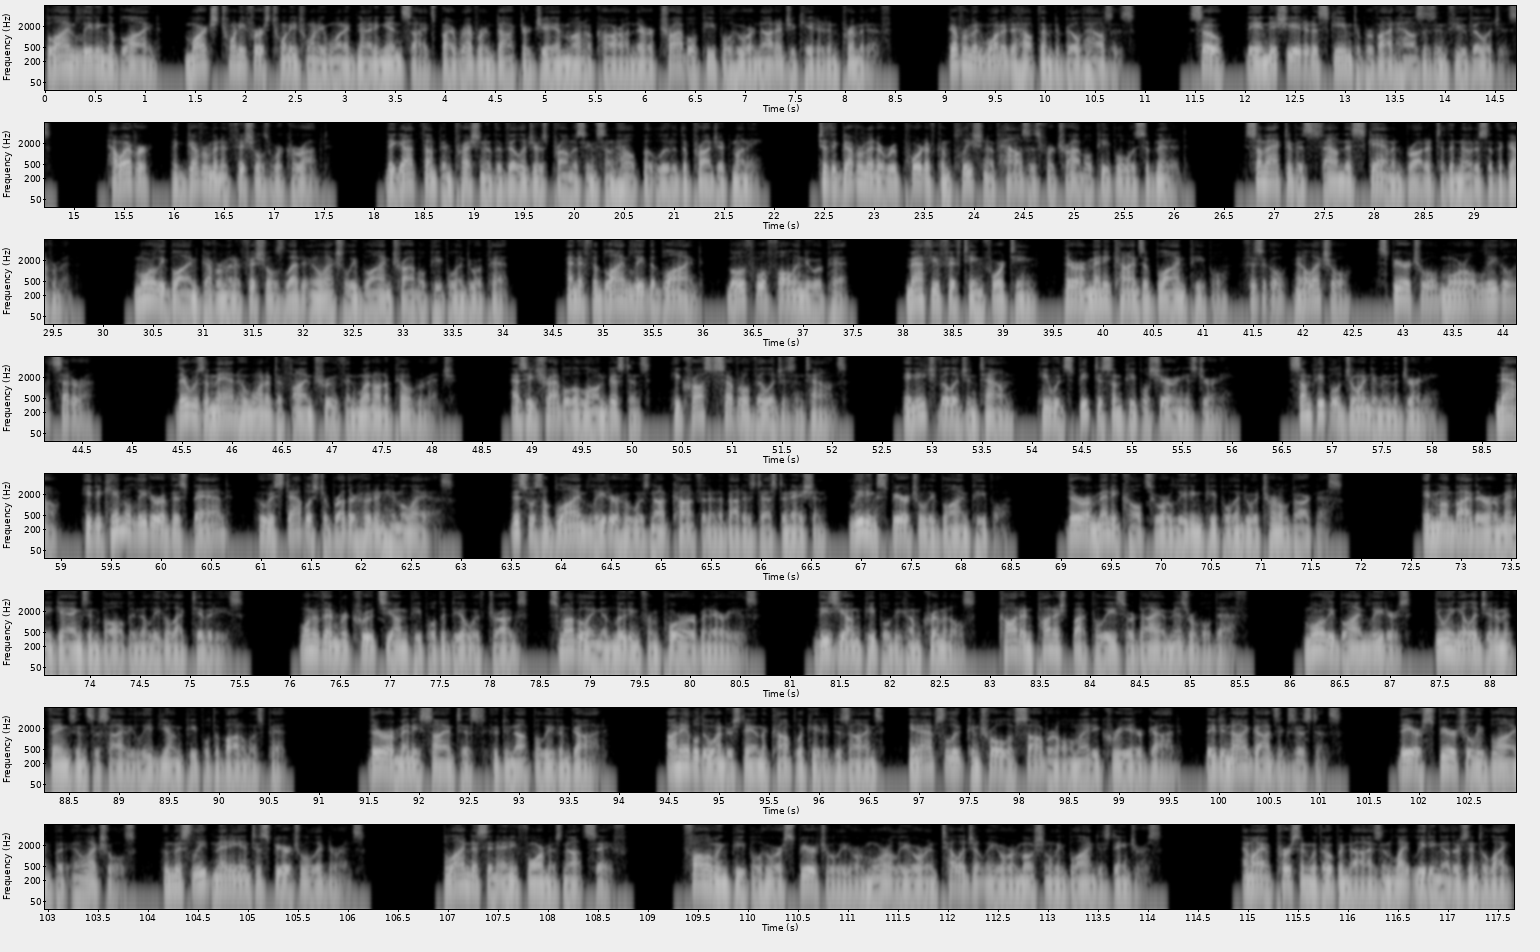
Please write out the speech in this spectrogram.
Blind Leading the Blind, March 21, 2021 Igniting Insights by Reverend Dr. J. N. Manokaran there are tribal people who are not educated and primitive. Government wanted to help them to build houses. So, they initiated a scheme to provide houses in few villages. However, the government officials were corrupt. They got thump impression of the villagers promising some help but looted the project money. To the government a report of completion of houses for tribal people was submitted. Some activists found this scam and brought it to the notice of the government. Morally blind government officials led intellectually blind tribal people into a pit. And if the blind lead the blind, both will fall into a pit. Matthew 15:14 There are many kinds of blind people, physical, intellectual, spiritual, moral, legal, etc. There was a man who wanted to find truth and went on a pilgrimage. As he traveled a long distance, he crossed several villages and towns. In each village and town, he would speak to some people sharing his journey. Some people joined him in the journey. Now, he became a leader of this band, who established a brotherhood in Himalayas. This was a blind leader who was not confident about his destination, leading spiritually blind people. There are many cults who are leading people into eternal darkness. In Mumbai, there are many gangs involved in illegal activities. One of them recruits young people to deal with drugs, smuggling, and looting from poor urban areas. These young people become criminals, caught and punished by police or die a miserable death. Morally blind leaders, Doing illegitimate things in society lead young people to bottomless pit. There are many scientists who do not believe in God. Unable to understand the complicated designs, in absolute control of sovereign Almighty Creator God, they deny God's existence. They are spiritually blind but intellectuals, who mislead many into spiritual ignorance. Blindness in any form is not safe. Following people who are spiritually or morally or intelligently or emotionally blind is dangerous. Am I a person with opened eyes and light leading others into light?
